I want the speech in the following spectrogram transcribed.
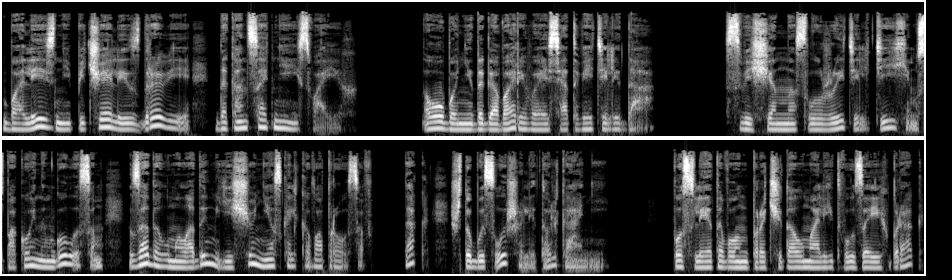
болезни, печали и здравия до конца дней своих?» Оба, не договариваясь, ответили «да». Священнослужитель тихим, спокойным голосом задал молодым еще несколько вопросов, так, чтобы слышали только они. После этого он прочитал молитву за их брак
